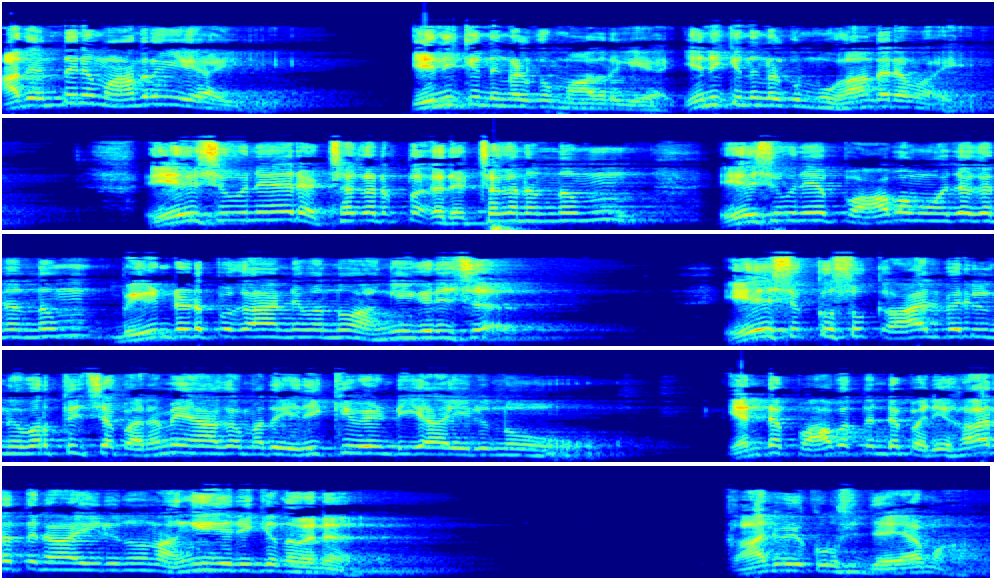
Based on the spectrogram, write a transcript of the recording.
അതെന്തിനു മാതൃകയായി? എനിക്ക് നിങ്ങൾക്ക് മാതൃകയായി. എനിക്ക് നിങ്ങൾക്ക് മുഖാന്തരമായി. യേശുവിനെ രക്ഷകർത്ത രക്ഷകനെന്നും യേശുവിനെ പാപമോചകനെന്നും വീണ്ടെടുപ്പുകാരനുമെന്നും അംഗീകരിച്ച് യേശുക്രിസ്തു കാൽവരിൽ നിവർത്തിച്ച പരമയാഗം അത് എനിക്ക് വേണ്ടിയായിരുന്നു. എന്റെ പാപത്തിന്റെ പരിഹാരത്തിനായിരുന്നു എന്ന് അംഗീകരിക്കുന്നവന് കാൽവരി ക്രൂശ് ജയമാണ്.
